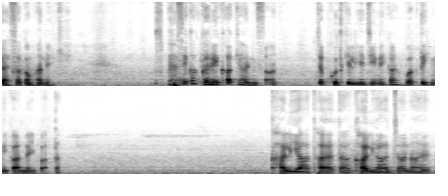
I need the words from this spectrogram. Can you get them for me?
पैसा कमाने की। उस पैसे का करेगा क्या इंसान? जब खुद के लिए जीने का वक्त ही निकाल नहीं पाता। खाली हाथ आया था, खाली हाथ जाना है,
